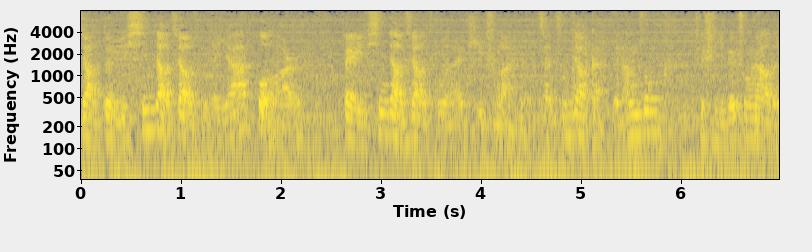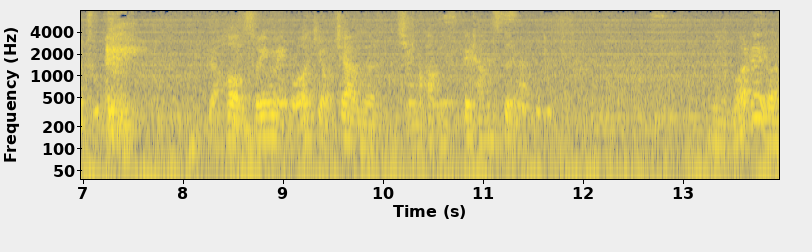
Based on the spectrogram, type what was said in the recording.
教对于新教教徒的压迫而被新教教徒来提出来的，在宗教改革当中，这是一个重要的主题。然后，所以美国有这样的情况也非常自然。美国这个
